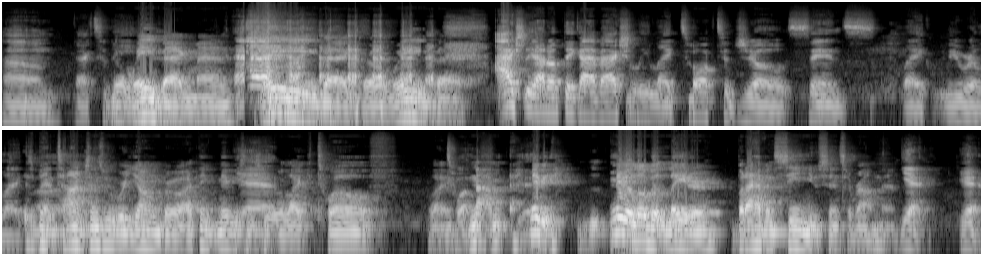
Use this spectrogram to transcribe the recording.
um, back to the Yo, way back, man. Way back, bro. Way back. Actually, I don't think I've actually like talked to Joe since like we were like It's been uh, time since we were young, bro. I think maybe Yeah. since we were like twelve. Like 12, not yeah. maybe maybe a little bit later, but I haven't seen you since around then. Yeah, yeah,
